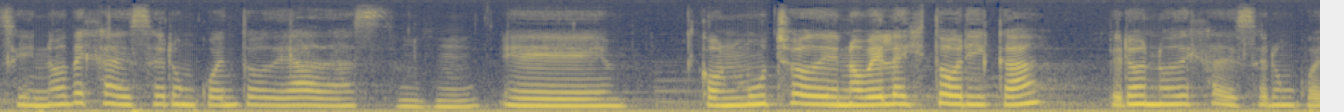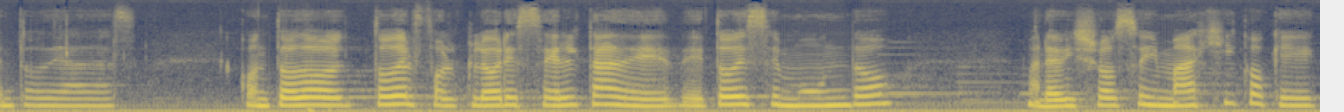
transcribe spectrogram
sí, no deja de ser un cuento de hadas con mucho de novela histórica, pero no deja de ser un cuento de hadas, con todo, todo el folclore celta de, todo ese mundo maravilloso y mágico que,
